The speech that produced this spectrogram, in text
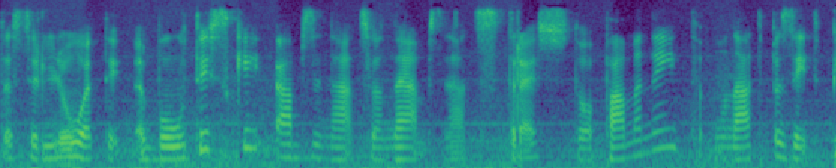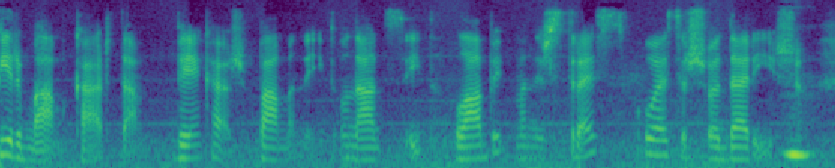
tas ir ļoti būtiski apzināts un neapzināts stress to pamanīt un atpazīt pirmām kārtām vienkārši pamanīt un atzīt, labi, man ir stress, ko es ar šo darīšu. Mm.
